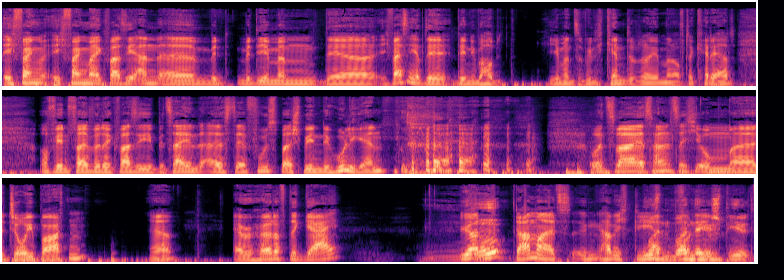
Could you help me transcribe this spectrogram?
ich fange ich fang mal quasi an äh, mit, mit jemandem, der, ich weiß nicht, ob der, den überhaupt jemand so wirklich kennt oder jemand auf der Kette hat. Auf jeden Fall wird er quasi bezeichnet als der Fußballspielende Hooligan. Und zwar, es handelt sich um äh, Joey Barton. Ja. Ever heard of the guy? ja, Nope. damals äh, habe ich gelesen. Wann, wann von der dem- gespielt?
